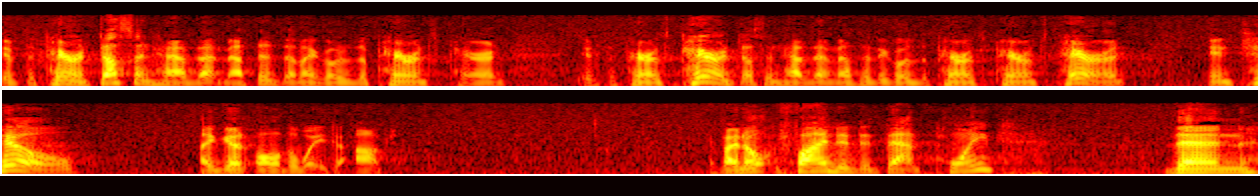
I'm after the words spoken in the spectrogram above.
if the parent doesn't have that method, then I go to the parent's parent. If the parent's parent doesn't have that method, I go to the parent's parent's parent until I get all the way to object. If I don't find it at that point, then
